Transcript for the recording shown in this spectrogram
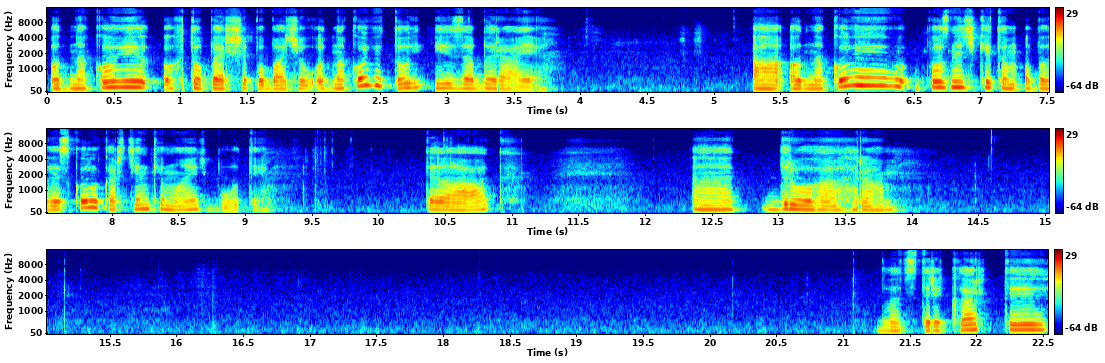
однакові, хто перший побачив однакові, той і забирає. А однакові позначки там обов'язково картинки мають бути. Так. Друга гра. Двадцять три карти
